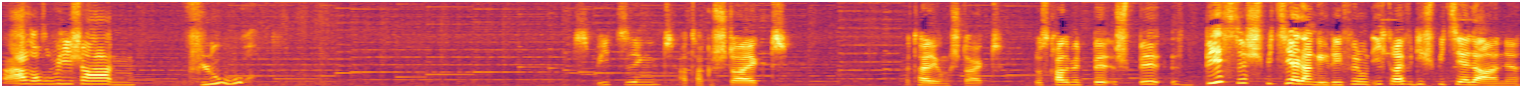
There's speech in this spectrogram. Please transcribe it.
Ah, so viel Schaden. Fluch? Speed sinkt, Attacke steigt, Verteidigung steigt. Du hast gerade mit Be Spe bist speziell angegriffen und ich greife die spezielle an, ne?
